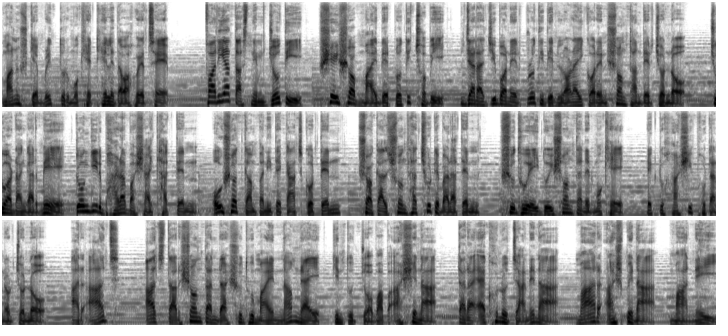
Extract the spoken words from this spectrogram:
মানুষকে মৃত্যুর মুখে ঠেলে দেওয়া হয়েছে। ফারিয়া তাসনিম জ্যোতি সেই সব মায়েদের প্রতিচ্ছবি যারা জীবনের প্রতিদিন লড়াই করেন সন্তানদের জন্য। চুয়াডাঙ্গার মেয়ে টঙ্গীর ভাড়া বাসায় থাকতেন। ঔষধ কোম্পানিতে কাজ করতেন, সকাল সন্ধ্যা ছুটে বেড়াতেন, শুধু এই দুই সন্তানের মুখে একটু হাসি ফোটানোর জন্য। আর আজ? আজ তার সন্তানরা শুধু মায়ের নাম নেয়, কিন্তু জবাব আসে না। তারা এখনও জানে না, মার আসবে না, মা নেই।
